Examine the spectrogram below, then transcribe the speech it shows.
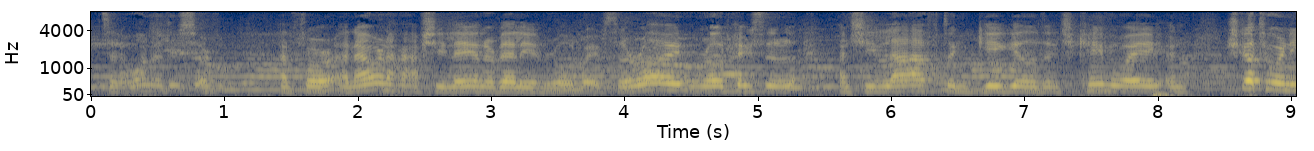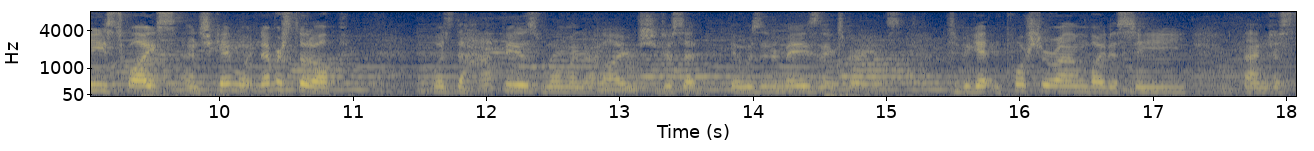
and Said I want to do surfing, and for an hour and a half she lay on her belly in road waves to the right and road waves to the left, and she laughed and giggled and she came away and she got to her knees twice and she came away never stood up. Was the happiest woman alive. She just said it was an amazing experience to be getting pushed around by the sea and just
